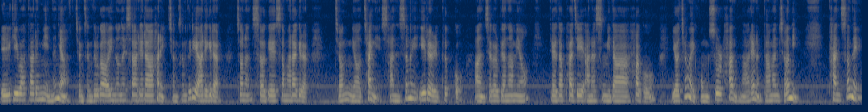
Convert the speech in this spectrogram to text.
일기와 다름이 있느냐? 정성들과 의논에서 아래라 하니 정성들이 아뢰기를 저는 서계에서 말하기를 정여창이 산성의 일을 듣고 안색을 변하며 대답하지 않았습니다 하고 여청의 공술한 말에는 다만 전이 탄선의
